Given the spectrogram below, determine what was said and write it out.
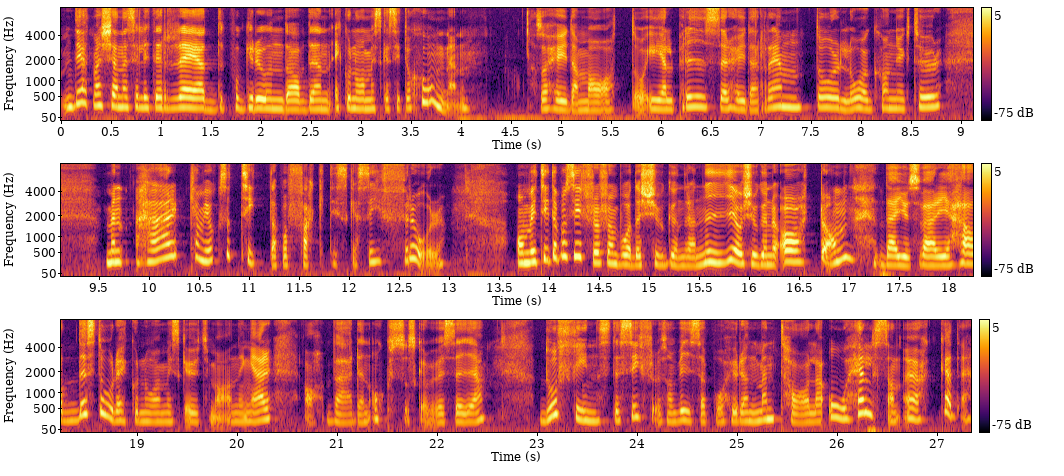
det är att man känner sig lite rädd på grund av den ekonomiska situationen. Alltså höjda mat och elpriser, höjda räntor, lågkonjunktur. Men här kan vi också titta på faktiska siffror. Om vi tittar på siffror från både 2009 och 2018, där ju Sverige hade stora ekonomiska utmaningar, ja, världen också ska vi väl säga, då finns det siffror som visar på hur den mentala ohälsan ökade.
